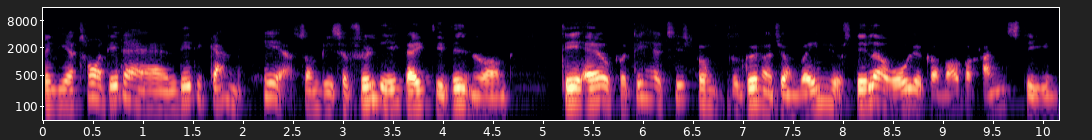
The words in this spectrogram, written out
Men jeg tror, det der er lidt i gang her, som vi selvfølgelig ikke rigtig ved noget om, det er jo på det her tidspunkt, begynder John Wayne jo stille og roligt at komme op og rangstigen.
